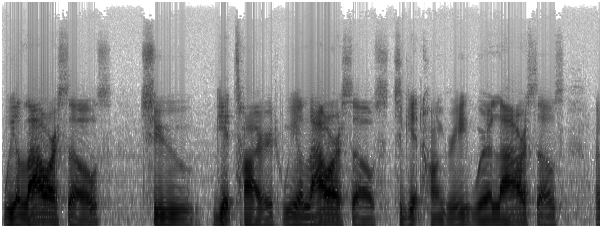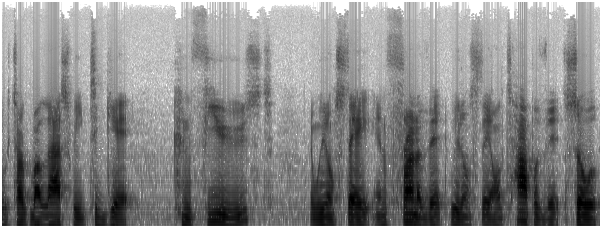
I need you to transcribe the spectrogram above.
We allow ourselves to get tired. We allow ourselves to get hungry. We allow ourselves, like we talked about last week, to get confused. And we don't stay in front of it. We don't stay on top of it. So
